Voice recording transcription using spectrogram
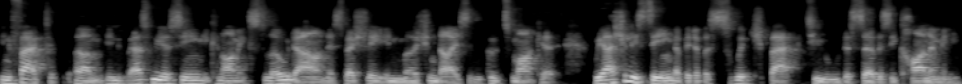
In fact, um, in, as we are seeing economic slowdown, especially in merchandise and goods market, we're actually seeing a bit of a switch back to the service economy.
